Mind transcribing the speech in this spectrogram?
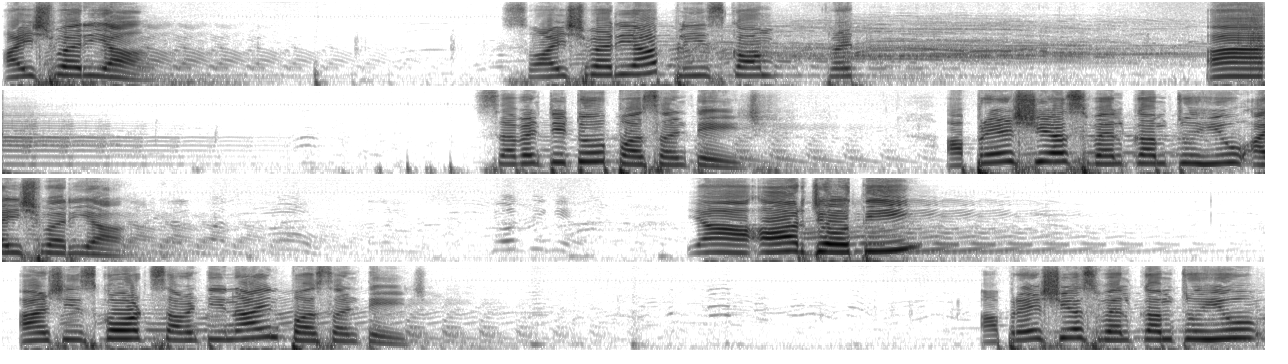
Aishwarya. So Aishwarya, please come. And 72 percentage. A precious welcome to you, Aishwarya. Yeah, R. Jyoti. And she scored 79 percentage. A precious welcome to you,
